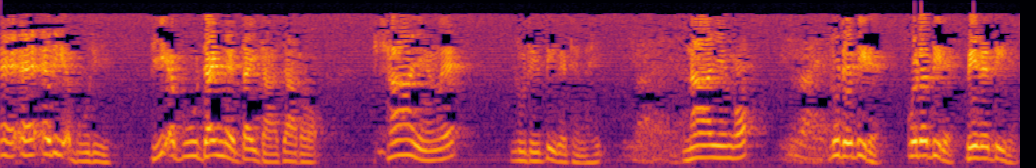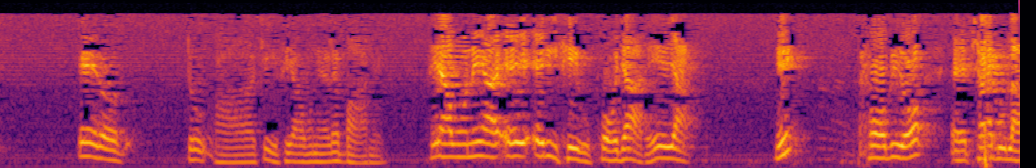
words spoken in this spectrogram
အဲအဲအဲ့ဒီအပူဒီဒီအပူတိုက်နဲ့တိုက်တာကြတော့ဖြားရင်လေလူတွေသိတယ်ထင်တယ်ဟဲ့နာရင်ကောလူတွေသိတယ် ကိုယ်လည်းသိတယ်ဘေးလည်းသိတယ်အဲ့တော့တို့အာရှိဆရာဝန်တွေလည်းပါနေဆရာဝန်တွေကအဲအဲ့ဒီသေးကိုပေါ်ကြတယ်ရဟင်ပေါ်ပြီးတော့အဲဖြားသူလာ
